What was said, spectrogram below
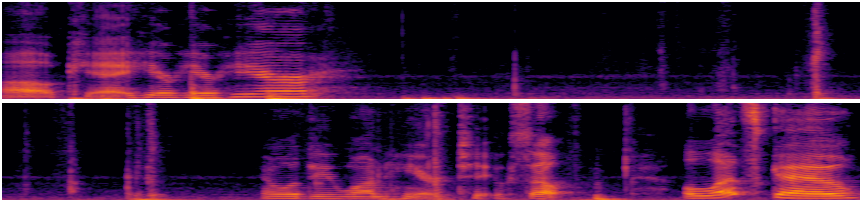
Okay, here, here, here. And we'll do one here too. So let's go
